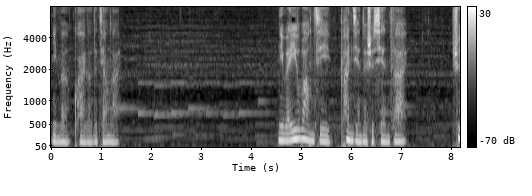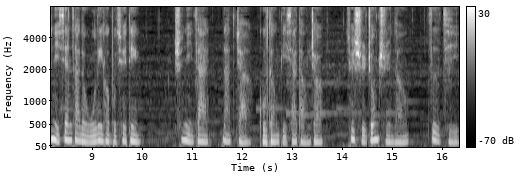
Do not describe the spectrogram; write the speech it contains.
你们快乐的将来。你唯一忘记看见的是现在，是你现在的无力和不确定，是你在那盏孤灯底下等着，却始终只能自己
